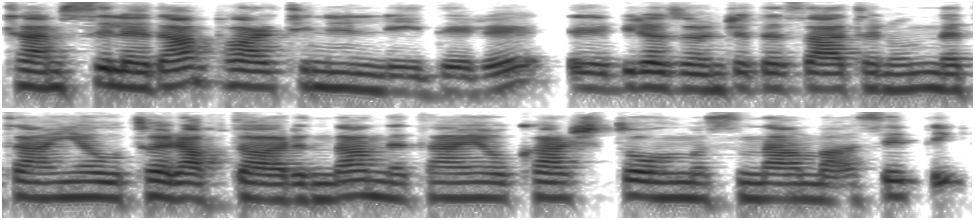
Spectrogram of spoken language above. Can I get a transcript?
temsil eden partinin lideri. E, biraz önce de zaten onun Netanyahu taraftarından, Netanyahu karşıtı olmasından bahsettik.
